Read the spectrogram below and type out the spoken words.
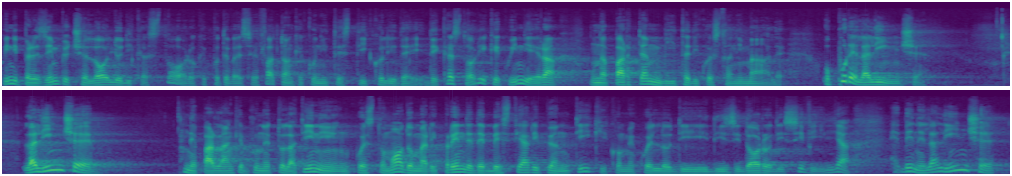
quindi per esempio c'è l'olio di castoro che poteva essere fatto anche con i testicoli dei, dei castori che quindi era una parte ambita di questo animale. Oppure la lince. La lince, ne parla anche Brunetto Latini in questo modo, ma riprende dei bestiari più antichi come quello di, di Isidoro di Siviglia. Ebbene, la lince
